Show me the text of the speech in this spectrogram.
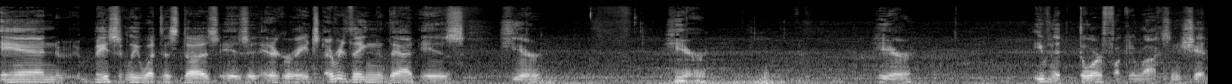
And basically, what this does is it integrates everything that is here, here, here, even the door fucking locks and shit,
